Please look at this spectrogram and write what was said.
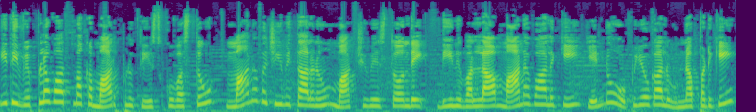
ఇది విప్లవాత్మక మార్పులు తీసుకువస్తూ మానవ జీవితాలను మార్చివేస్తోంది. దీనివల్ల మానవాళికి ఎన్నో ఉపయోగాలు ఉన్నప్పటికీ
